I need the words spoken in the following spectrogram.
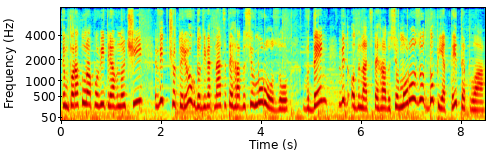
Температура повітря вночі від 4 до 19 градусів морозу, вдень від 11 градусів морозу до 5 тепла.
